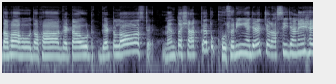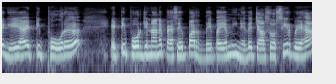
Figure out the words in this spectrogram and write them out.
ਦਫਾ ਹੋ, ਦਫਾ। ਗੈਟ ਆਊਟ ਗੈਟ ਲਾਸਟ ਮੈਨੂੰ ਤਾਂ ਸ਼ੱਕ ਹੈ ਤੂੰ ਖੁਸਰੀ ਹੈ। ਜਿਹੜੇ 84 ਜਣੇ ਹੈਗੇ ਆ 84 84 ਜਿਨ੍ਹਾਂ ਨੇ ਪੈਸੇ ਭਰਦੇ ਪਏ ਮਹੀਨੇ ਦੇ 480 ਰੁਪਏ, ਹੈ?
